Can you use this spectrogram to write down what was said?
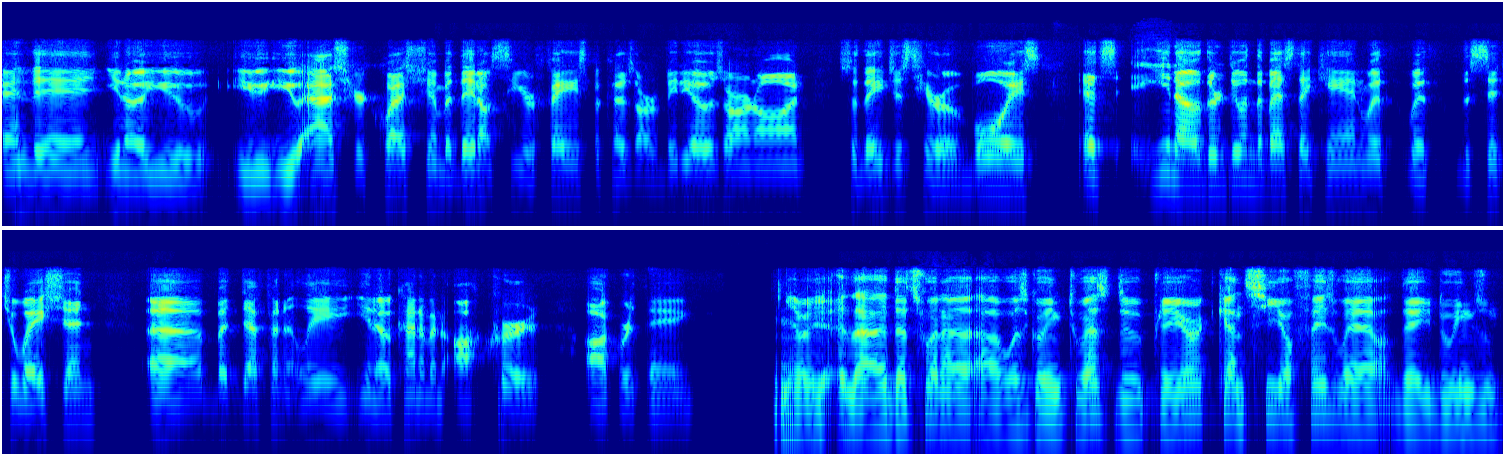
and then you know you you you ask your question but they don't see your face because our videos aren't on so they just hear a voice it's you know they're doing the best they can with with the situation uh, but definitely you know kind of an awkward awkward thing. Yeah that's what I, I was going to ask. The player can see your face where they're doing zoom.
